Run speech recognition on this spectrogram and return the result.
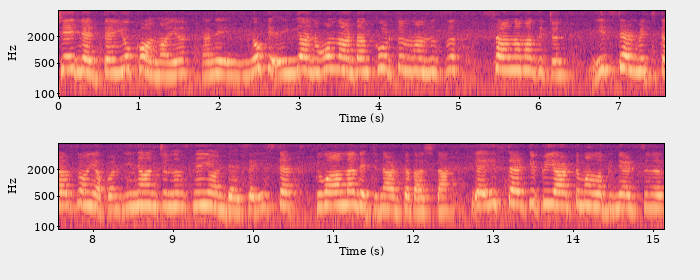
şeylerden yok olmayı yani yok yani onlardan kurtulmanızı sağlamak için ister meditasyon yapın, inancınız ne yöndeyse, ister dualar edin arkadaşlar. Ya ister ki bir yardım alabilirsiniz,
